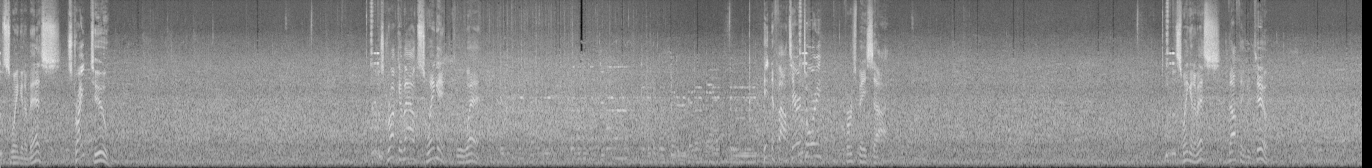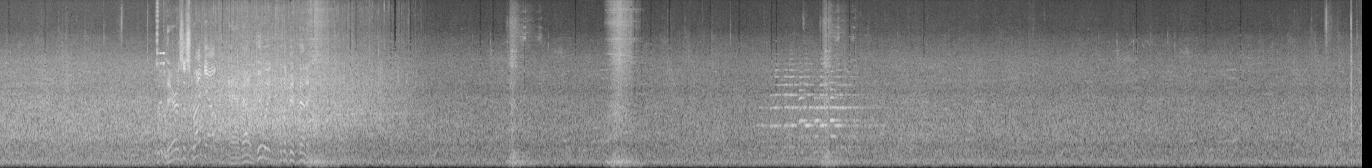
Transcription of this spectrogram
Swing and a miss. Strike two. Struck him out swinging. Two away. Hitting the foul territory. First base side. Swing and a miss. Nothing in two. There's a strikeout, and that'll do it for the fifth inning.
